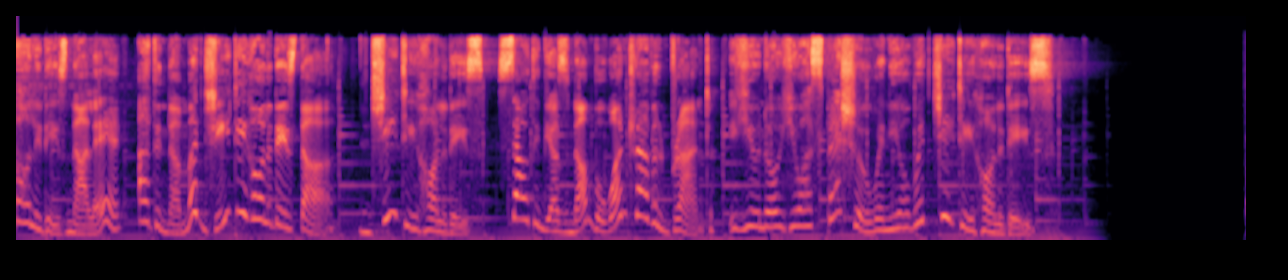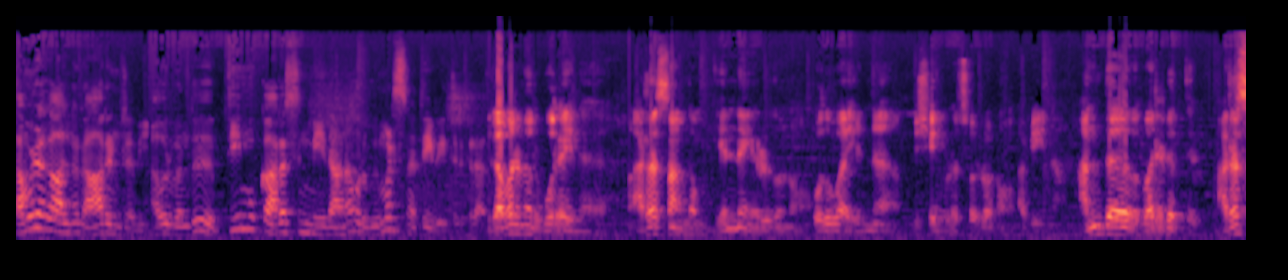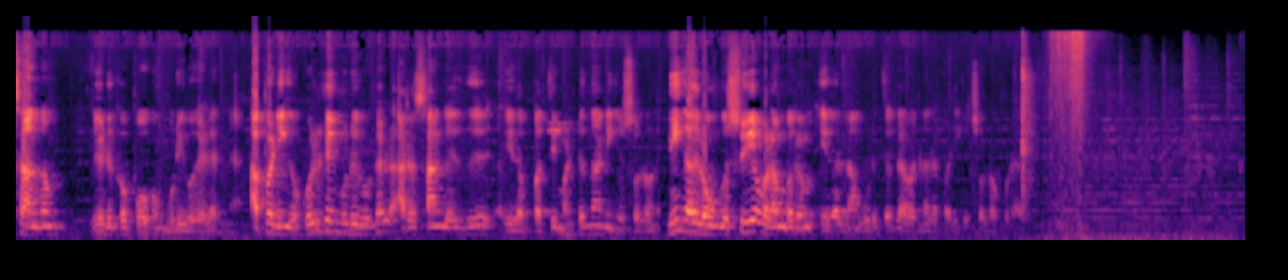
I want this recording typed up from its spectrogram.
ஹாலிடேஸ்னாலே அது நம்ம ஜிடி ஹாலிடேஸ் தான் GT holidays South India's number one travel brand you know you are special when you are with GT holidays தமிழக ஆளுநர் R N Ravi அவர் வந்து திமுக அரசின் மீதான ஒரு விமர்சனத்தை வைத்திருக்கிறார். கவர்னர் உரையில அரசாங்கம் என்ன எழுதணும் பொதுவா என்ன விஷயங்களை சொல்லணும் அப்படின்னா அந்த வருடத்தில் அரசாங்கம் எடுக்க போகும் முடிவுகள் என்ன? அப்ப நீங்க கொள்கை முடிவுகள் அரசாங்க இது இதை பத்தி மட்டும்தான் நீங்க சொல்லணும். நீங்க அதுல உங்க சுய விளம்பரம் இதெல்லாம் கொடுத்து கவர்னரை படிக்க சொல்லக்கூடாது.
